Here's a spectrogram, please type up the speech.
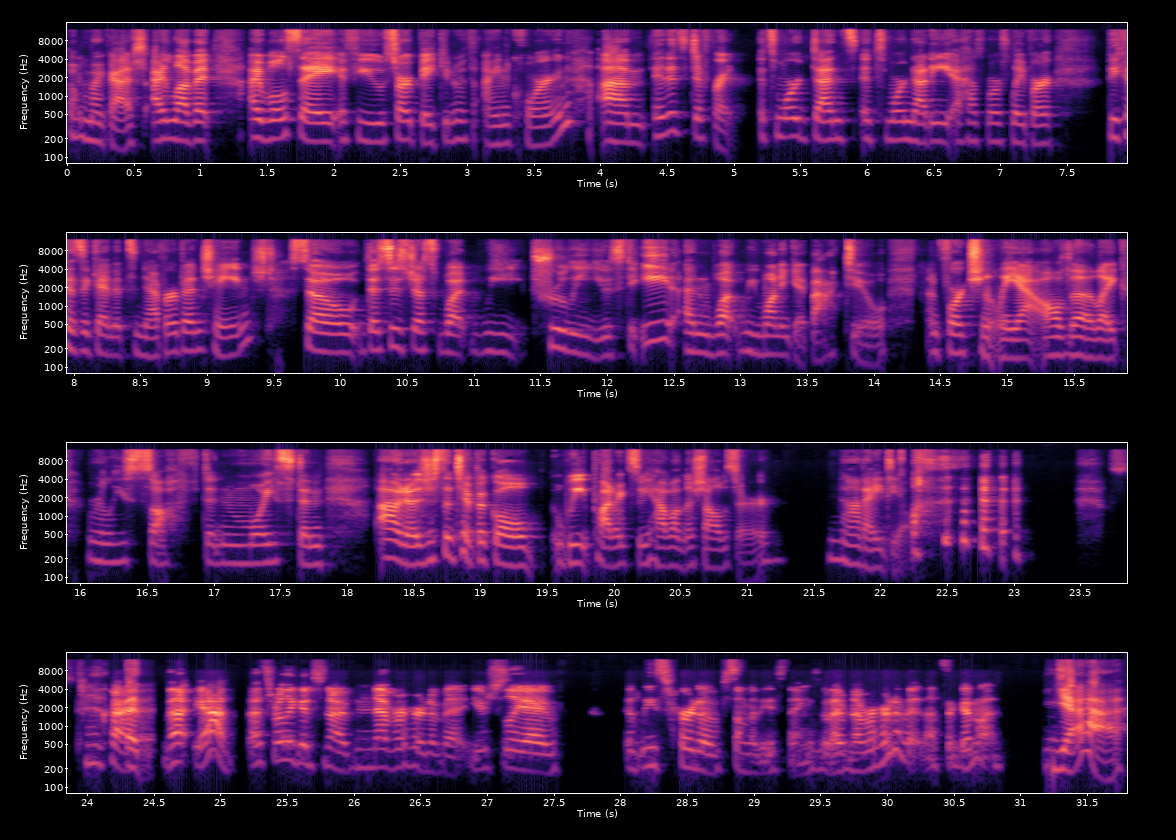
Oh my gosh, I love it. I will say if you start baking with einkorn, um, and it's different. It's more dense, it's more nutty, it has more flavor because again, it's never been changed. So this is just what we truly used to eat and what we want to get back to. Unfortunately, yeah, all the like really soft and moist and I don't know, just the typical wheat products we have on the shelves are not ideal. okay. But, that, yeah, that's really good to know. I've never heard of it. Usually I've at least heard of some of these things, but I've never heard of it. That's a good one. Yeah.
